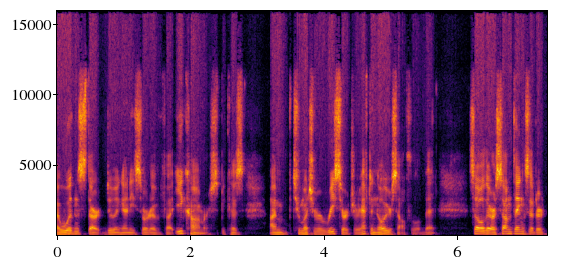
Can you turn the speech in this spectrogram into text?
I wouldn't start doing any sort of uh, e-commerce because i'm too much of a researcher. You have to know yourself a little bit. So there are some things that are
